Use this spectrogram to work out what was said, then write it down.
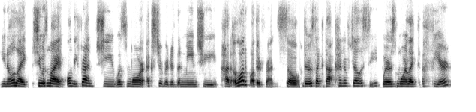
you know, like she was my only friend. She was more extroverted than me and she had a lot of other friends. So there was like that kind of jealousy, whereas more like a fear,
